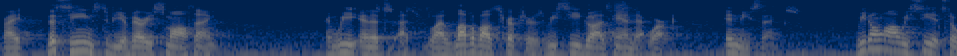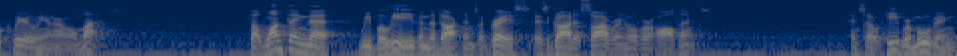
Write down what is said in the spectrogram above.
Right? This seems to be a very small thing. And we and it's that's what I love about scripture is we see God's hand at work in these things. We don't always see it so clearly in our own lives. But one thing that we believe in the doctrines of grace is God is sovereign over all things. And so Heber moving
